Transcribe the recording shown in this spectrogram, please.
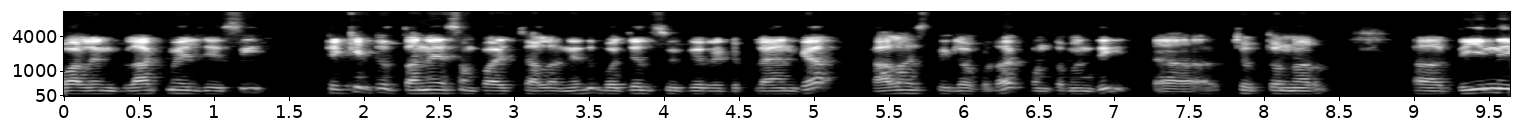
వాళ్ళని బ్లాక్మెయిల్ చేసి టికెట్ తనే సంపాదించాలనేది బొజ్జల సుధీర్ రెడ్డి ప్లాన్గా కాళహస్తిలో కూడా కొంతమంది ఆ, చెప్తున్నారు. ఆ, దీన్ని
